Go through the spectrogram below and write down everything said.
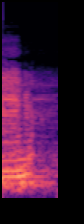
Bye.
